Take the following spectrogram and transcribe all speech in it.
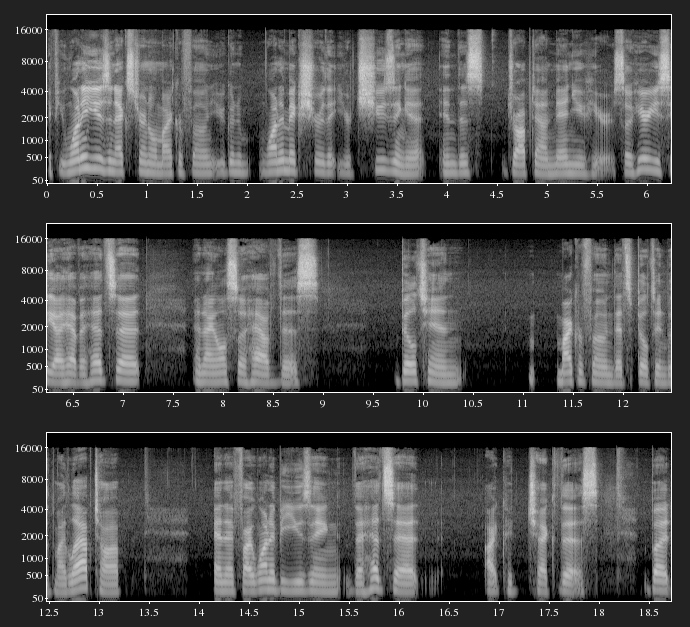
If you want to use an external microphone, you're going to want to make sure that you're choosing it in this drop-down menu here. So here you see I have a headset and I also have this built-in microphone that's built in with my laptop. And if I want to be using the headset, I could check this. But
